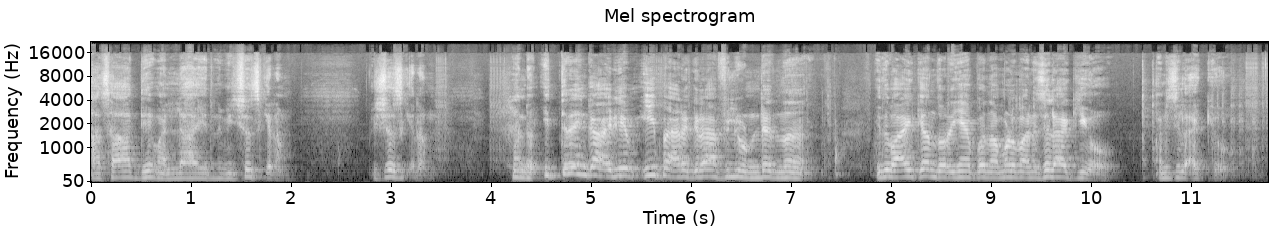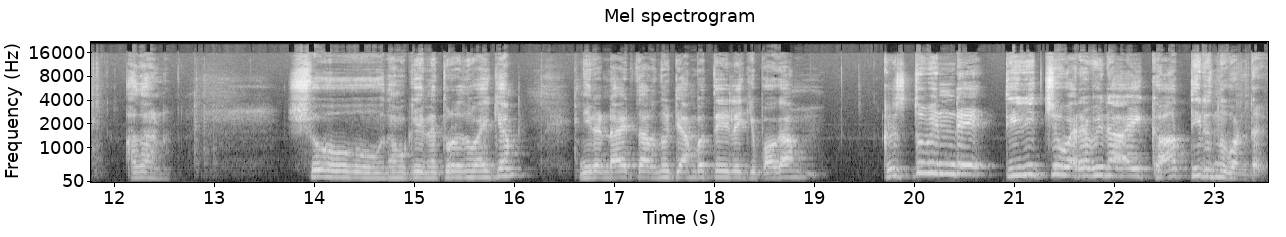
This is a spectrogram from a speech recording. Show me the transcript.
അസാധ്യമല്ല എന്ന് വിശ്വസിക്കണം. വിശ്വസിക്കണം. കണ്ടോ? ഇത്രയും കാര്യം ഈ പാരഗ്രാഫിലുണ്ടെന്ന് ഇത് വായിക്കാൻ തുടങ്ങിയപ്പോൾ നമ്മൾ മനസ്സിലാക്കിയോ? മനസ്സിലാക്കിയോ? അതാണ്. ഷോ നമുക്ക് ഇതിനെ തുടർന്ന് വായിക്കാം. ഇനി രണ്ടായിരത്തി അറുന്നൂറ്റി അമ്പത്തേഴിലേക്ക് പോകാം. ക്രിസ്തുവിന്റെ തിരിച്ചു വരവിനായി കാത്തിരുന്നു കൊണ്ട്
